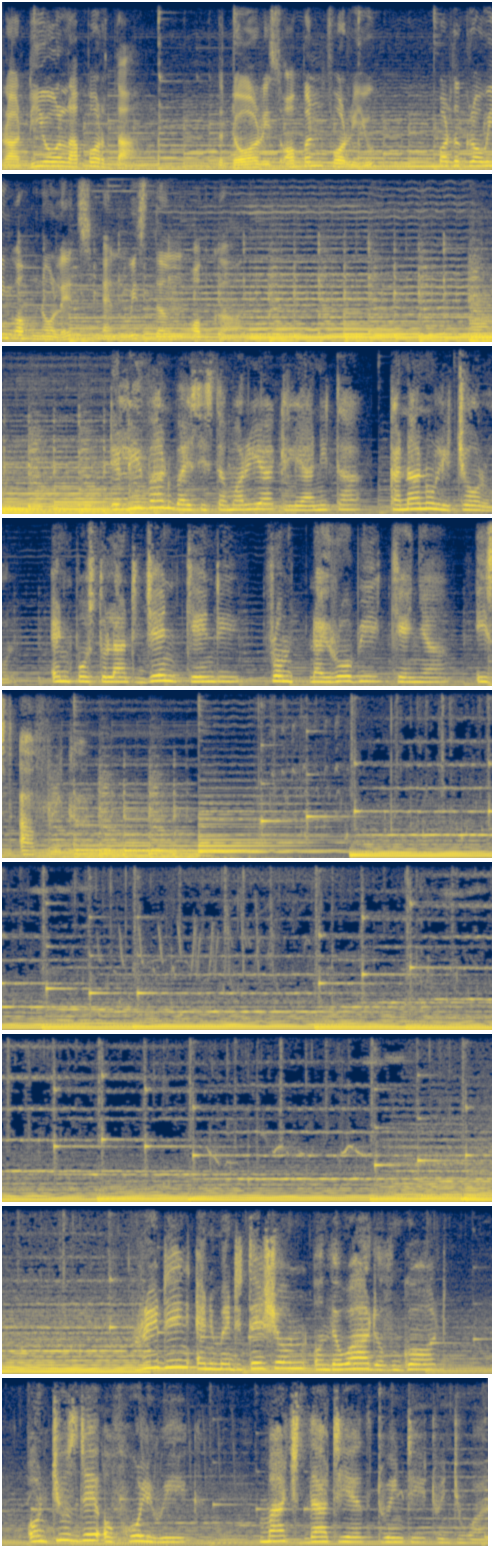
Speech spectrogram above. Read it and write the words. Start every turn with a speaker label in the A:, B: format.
A: Radio La Porta. The door is open for you for the growing of knowledge and wisdom of God.
B: Delivered by Sister Maria Clarenita Kananu Lichoro and Postulant Jane Kendi from Nairobi, Kenya, East Africa. Reading and meditation on the Word of God on Tuesday of Holy Week, March 30th, 2021.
